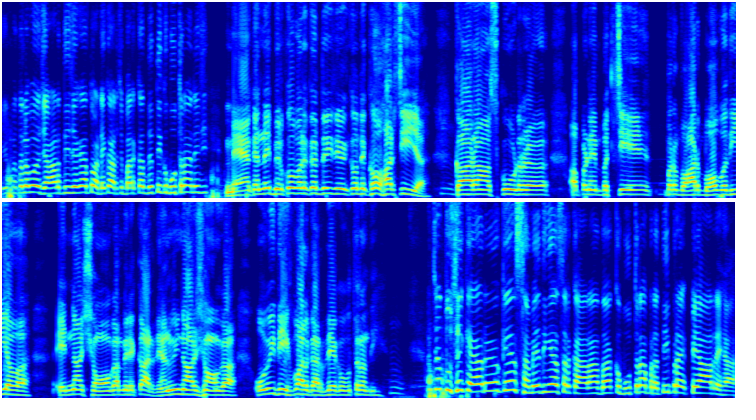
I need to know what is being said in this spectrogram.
ਇਹ ਮਤਲਬ ਉਜਾੜ ਦੀ ਜਗ੍ਹਾ ਤੁਹਾਡੇ ਘਰ 'ਚ ਬਰਕਤ ਦਿੱਤੀ ਕਬੂਤਰਾਂ ਨੇ ਜੀ? ਮੈਂ ਕਹਿੰਦਾ ਜੀ ਬਿਲਕੁਲ ਬਰਕਤ ਦੀ ਦੇਖੋ ਦੇਖੋ ਹਰ ਚੀਜ਼ ਆ। ਕਾਰਾਂ ਸਕੂਟਰ ਆਪਣੇ ਬੱਚੇ ਪਰਿਵਾਰ ਬਹੁਤ ਵਧੀਆ ਵਾ। ਇੰਨਾ ਸ਼ੌਂਕ ਆ, ਮੇਰੇ ਘਰਦਿਆਂ ਨੂੰ ਵੀ ਨਾਲ ਸ਼ੌਂਕ ਆ, ਉਹ ਵੀ ਦੇਖਭਾਲ ਕਰਦੇ ਆ ਕਬੂਤਰਾਂ ਦੀ। ਅੱਛਾ, ਤੁਸੀਂ ਕਹਿ ਰਹੇ ਹੋ ਕਿ ਸਮੇਂ ਦੀਆਂ ਸਰਕਾਰਾਂ ਦਾ ਕਬੂਤਰਾਂ ਪ੍ਰਤੀ ਪ੍ਰ- ਪਿਆਰ ਰਿਹਾ।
